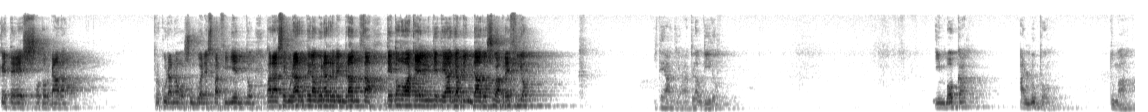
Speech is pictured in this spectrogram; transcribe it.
que te es otorgada. Procúranos un buen esparcimiento para asegurarte la buena remembranza de todo aquel que te haya brindado su aprecio y te haya aplaudido. Invoca al lupo, tu madre.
